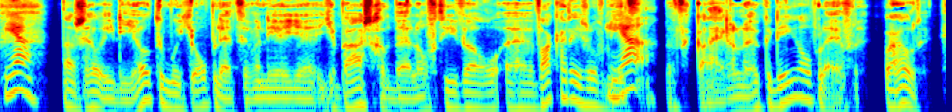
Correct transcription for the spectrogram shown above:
Ja, Dat is heel idioot. Dan moet je opletten wanneer je je baas gaat bellen of die wel eh, wakker is of niet. Ja. Dat kan hele leuke dingen opleveren. Maar goed. We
